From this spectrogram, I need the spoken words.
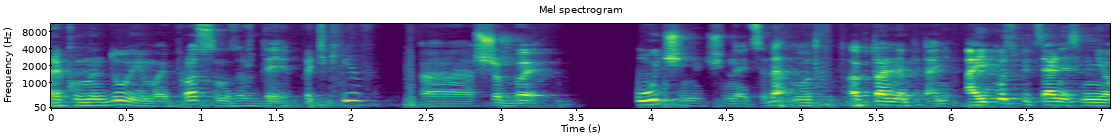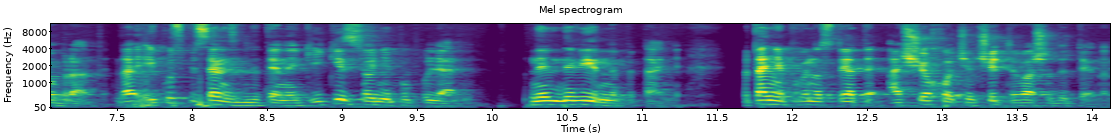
рекомендуємо і просимо завжди батьків, е, щоб учень, учениця, да? От актуальне питання. А яку спеціальність мені обрати? Да? Яку спеціальність для дитини, які, які сьогодні популярні? Невірне питання. Питання повинно стояти, а що хоче вчити ваша дитина?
